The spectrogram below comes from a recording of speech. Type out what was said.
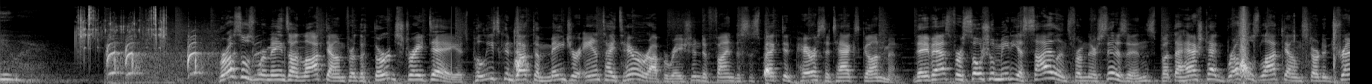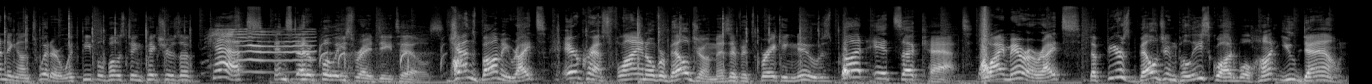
Veuer. Brussels remains on lockdown for the third straight day as police conduct a major anti-terror operation to find the suspected Paris attacks gunman. They've asked for social media silence from their citizens, but the hashtag Brussels lockdown started trending on Twitter with people posting pictures of cats instead of police raid details. Jens Balmy writes, aircrafts flying over Belgium as if it's breaking news, but it's a cat. Wymera writes, the fierce Belgian police squad will hunt you down.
